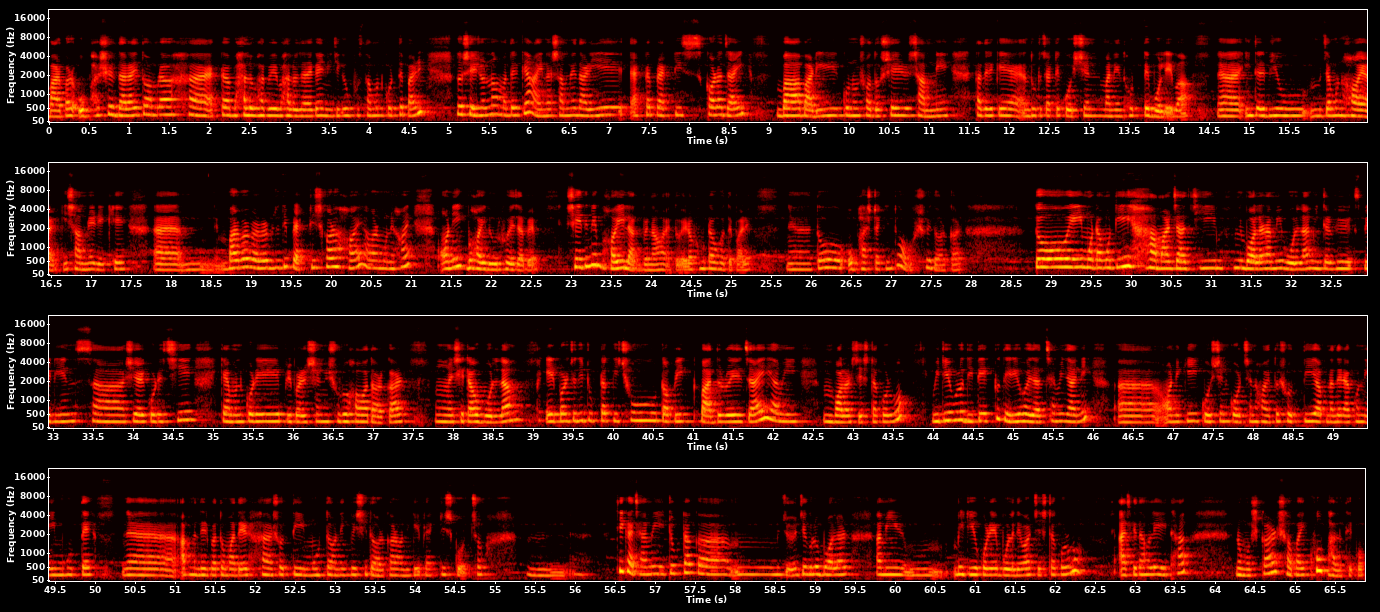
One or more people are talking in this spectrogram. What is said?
বারবার অভ্যাসের দ্বারাই তো আমরা হ্যাঁ, একটা ভালোভাবে ভালো জায়গায় নিজেকে উপস্থাপন করতে পারি। তো সেই জন্য আমাদেরকে আয়নার সামনে দাঁড়িয়ে একটা প্র্যাকটিস করা যায় বা বাড়ির কোনো সদস্যের সামনে তাদেরকে দুটো চারটে কোয়েশ্চেন মানে ধরতে বলে বা ইন্টারভিউ যেমন হয় আর কি সামনে রেখে বারবার বারবার যদি প্র্যাকটিস করা হয় আমার মনে হয় অনেক ভয় দূর হয়ে যাবে। সেই দিনে ভয়ই লাগবে না হয়তো এরকমটাও হতে পারে। তো অভ্যাসটা কিন্তু অবশ্যই দরকার। তো এই মোটামুটি আমার যা জি বলার আমি বললাম ইন্টারভিউ এক্সপিরিয়েন্স শেয়ার করেছি কেমন করে প্রিপারেশন শুরু হওয়া দরকার সেটাও বললাম। এরপর যদি টুকটাক কিছু টপিক বাদ রয়ে যায় আমি বলার চেষ্টা করব। ভিডিওগুলো দিতে একটু দেরি হয়ে যাচ্ছে আমি জানি অনেকেই কোশ্চেন করছেন হয়তো সত্যিই আপনাদের এখন এই মুহূর্তে আপনাদের বা তোমাদের হ্যাঁ, সত্যি এই মুহূর্তে অনেক বেশি দরকার অনেকেই প্র্যাকটিস করছ। ঠিক আছে, আমি টুকটাক যেগুলো বলার আমি ভিডিও করে বলে দেওয়ার চেষ্টা করব। আজকে তাহলে এই থাক। নমস্কার, সবাই খুব ভালো থেকো।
